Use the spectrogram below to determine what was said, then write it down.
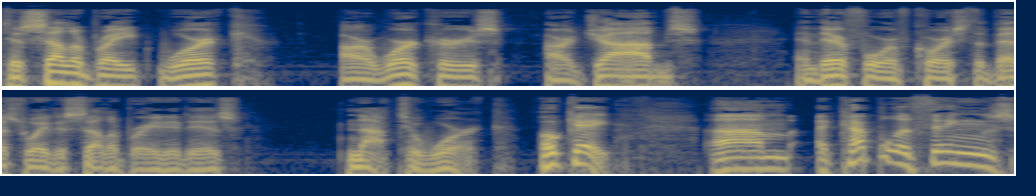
to celebrate work, our workers, our jobs, and therefore, of course, the best way to celebrate it is not to work. Okay. Um, a couple of things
